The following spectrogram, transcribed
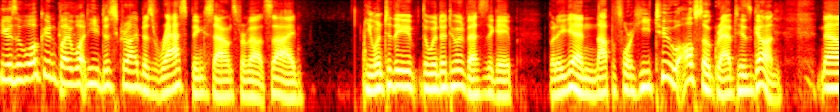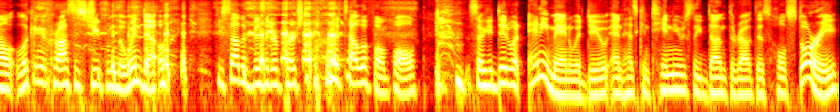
he was awoken by what he described as rasping sounds from outside. He went to the the window to investigate, but again, not before he too also grabbed his gun. Now, looking across the street from the window, he saw the visitor perched upon a telephone pole. So he did what any man would do and has continuously done throughout this whole story,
